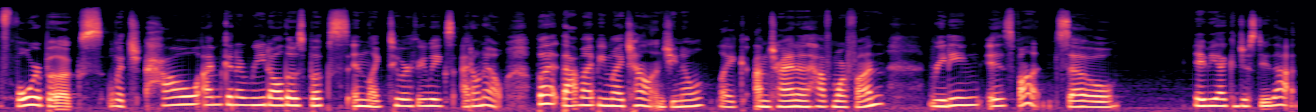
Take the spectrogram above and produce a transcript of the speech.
four books, which how I'm gonna read all those books in like two or three weeks, I don't know. But that might be my challenge, you know? Like, I'm trying to have more fun. Reading is fun. So maybe I could just do that.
